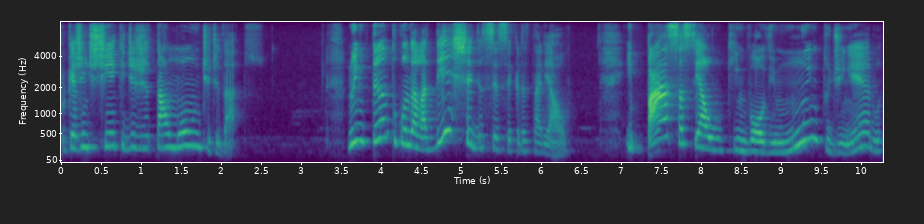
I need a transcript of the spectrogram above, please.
porque a gente tinha que digitar um monte de dados. No entanto, quando ela deixa de ser secretarial e passa a ser algo que envolve muito dinheiro,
